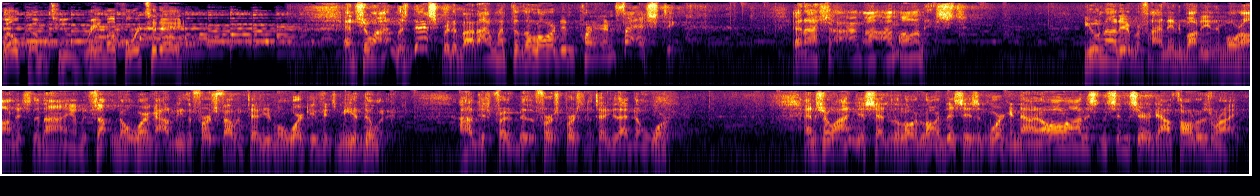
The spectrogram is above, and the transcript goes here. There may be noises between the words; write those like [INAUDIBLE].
Welcome to Rhema for today. And so I was desperate about it. I went to the Lord in prayer and fasting. And I said, I'm, I'm honest. You'll not ever find anybody any more honest than I am. If something don't work, I'll be the first fellow to tell you it won't work if it's me doing it. I'll just be the first person to tell you that don't work. And so I just said to the Lord, Lord, this isn't working. Now, in all honesty and sincerity, I thought it was right.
